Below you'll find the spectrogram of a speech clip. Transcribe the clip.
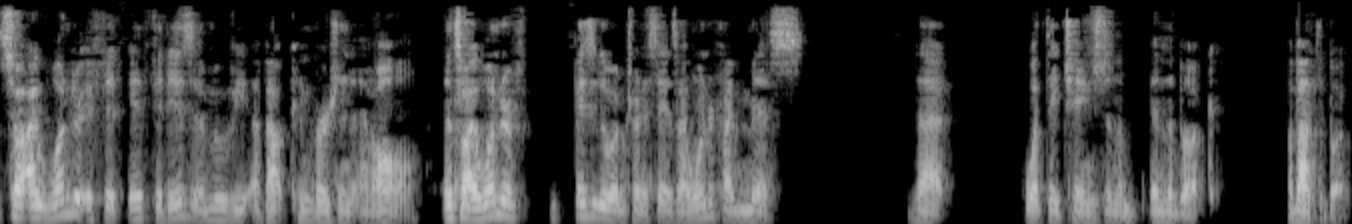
so I wonder if it, if it is a movie about conversion at all. And so I wonder if, basically what I'm trying to say is I wonder if I miss that, what they changed in the, in the book, about the book.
